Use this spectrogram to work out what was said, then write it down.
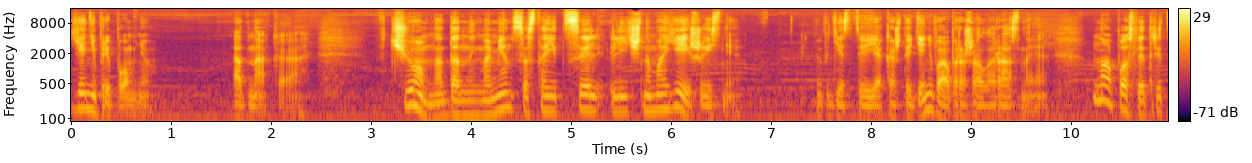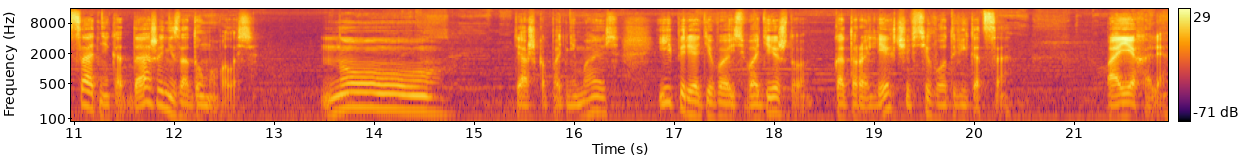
я не припомню. Однако, в чем на данный момент состоит цель лично моей жизни? В детстве я каждый день воображала разное, но после тридцатника даже не задумывалась. Ну, Тяжко поднимаюсь и переодеваюсь в одежду, которой легче всего двигаться. Поехали.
